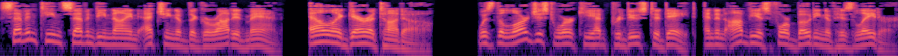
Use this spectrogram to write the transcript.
1779 etching of the garroted man, El Agarrotado, was the largest work he had produced to date, and an obvious foreboding of his later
